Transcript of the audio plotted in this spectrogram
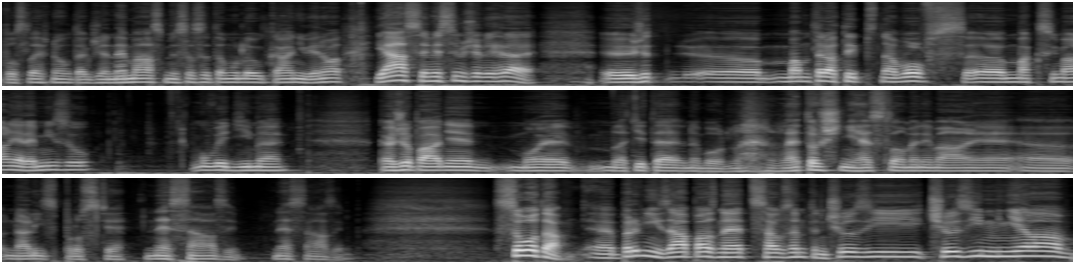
poslechnout, takže nemá smysl se tomuhle utkání věnovat. Já si myslím, že vyhraje. Eh, že, mám teda tips na Wolves maximálně remízu, uvidíme. Každopádně moje letité, nebo letošní heslo minimálně, na líst prostě nesázím, nesázím. Sobota, eh, první zápas net Southampton Chelsea. Chelsea měla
